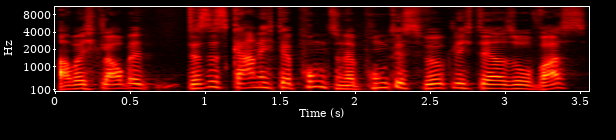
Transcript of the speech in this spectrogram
Aber ich glaube, das ist gar nicht der Punkt, sondern der Punkt ist wirklich der so, was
